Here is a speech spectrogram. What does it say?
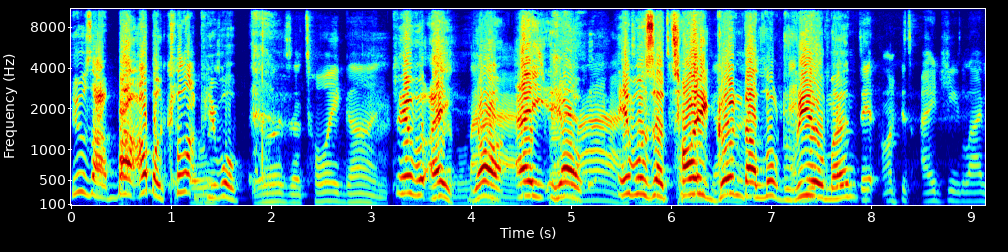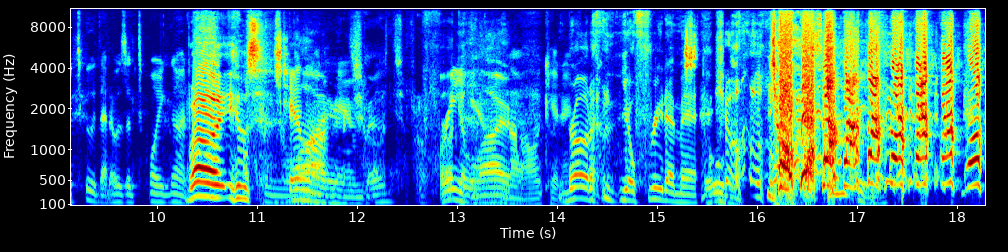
He was like, bro, I'ma clap you up. It was a toy gun. It was, hey, yo, Relax, hey, yo, relax. it was a toy gun that looked And real, he man. proved It on his IG live too that it was a toy gun. Bro, it was. Chill on him, bro. Free Fucking him. liar. No, I'm kidding. Bro, yo, free that man. Yo,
